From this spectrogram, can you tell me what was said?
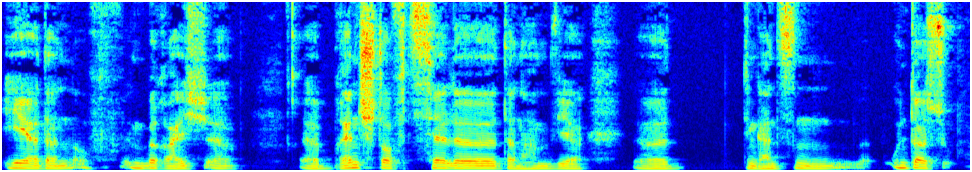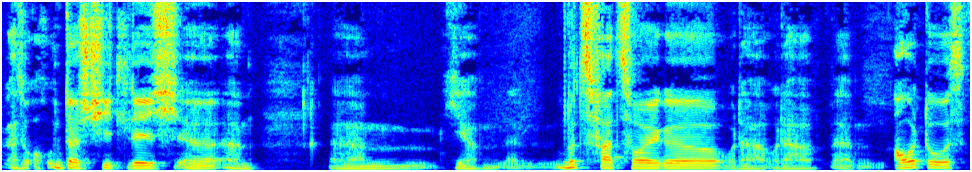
eher dann auf, im Bereich äh, äh, Brennstoffzelle, dann haben wir äh, den ganzen Unters also auch unterschiedlich äh, ähm, hier ähm, Nutzfahrzeuge oder, oder ähm, Autos.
